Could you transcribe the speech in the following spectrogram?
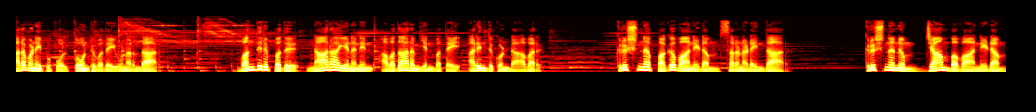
அரவணைப்பு போல் தோன்றுவதை உணர்ந்தார். வந்திருப்பது நாராயணனின் அவதாரம் என்பதை அறிந்து கொண்ட அவர் கிருஷ்ண பகவானிடம் சரணடைந்தார். கிருஷ்ணனும் ஜாம்பவானிடம்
